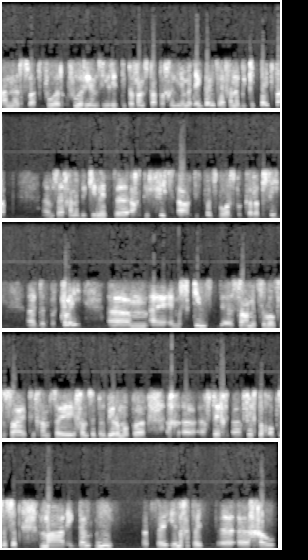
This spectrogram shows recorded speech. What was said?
anders wat voor voorheen hierdie tipe van stappe geneem het. Ek dink sy gaan 'n bietjie tyd vat. Um, sy gaan 'n bietjie net uh, aktivis aktivis word vir korrupsie. Uh, dit beklei ehm um, uh, en miskien uh, saam met civil society gaan sy gaan sy probeer om op 'n 'n veg vegtog op te sit maar ek dink nie dat sy enige tyd uh, uh, gou 'n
